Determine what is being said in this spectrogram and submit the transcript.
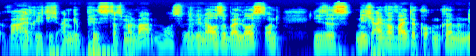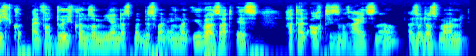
war halt richtig angepisst, dass man warten muss. Und genauso bei Lost und dieses nicht einfach weitergucken können und nicht einfach durchkonsumieren, dass man, bis man irgendwann übersatt ist, hat halt auch diesen Reiz, ne? Also, mhm. dass man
